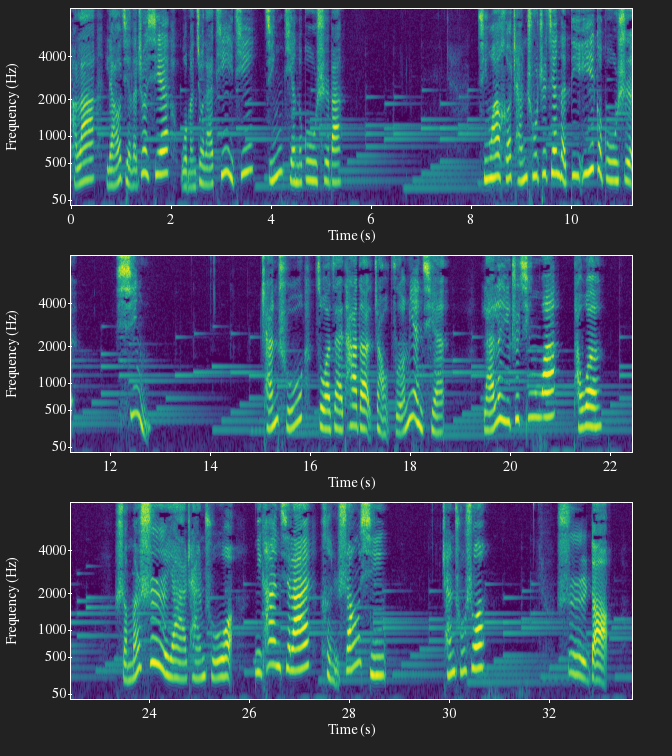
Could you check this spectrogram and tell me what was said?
好啦，了解了这些，我们就来听一听今天的故事吧。青蛙和蟾蜍之间的第一个故事：信。蟾蜍坐在它的沼泽面前，来了一只青蛙，它问。什么事呀，蟾蜍？你看起来很伤心。蟾蜍说：“是的，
